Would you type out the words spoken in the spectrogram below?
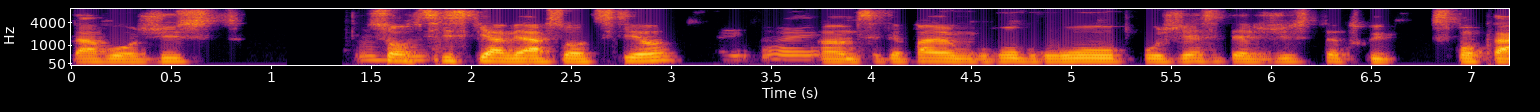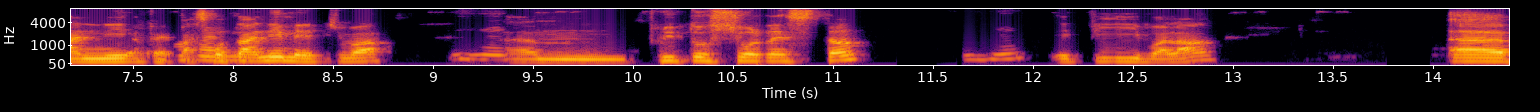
d'avoir juste mhm. sorti ce qu'il y avait à sortir. Um, ce n'était pas un gros, gros projet, c'était juste un truc spontané, enfin, pas spontané, mais tu vois, mhm. um, plutôt sur l'instant. Mhm. Et puis voilà. Euh,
